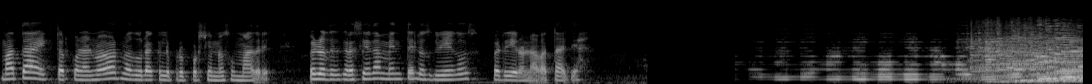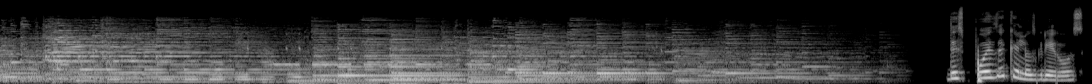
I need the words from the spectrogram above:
mata a Héctor con la nueva armadura que le proporcionó su madre, pero desgraciadamente los griegos perdieron la batalla. Después de que los griegos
